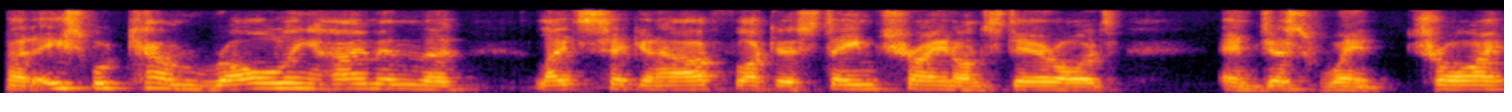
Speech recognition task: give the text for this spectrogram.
But Eastwood come rolling home in the late second half like a steam train on steroids and just went try,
